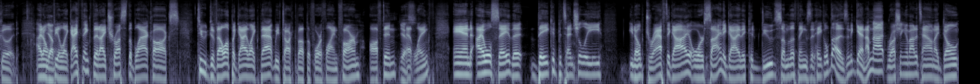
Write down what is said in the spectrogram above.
good. I don't yep. feel like I think that I trust the Blackhawks to develop a guy like that. We've talked about the fourth line farm often yes. at length, and I will say that they could potentially you know, draft a guy or sign a guy that could do some of the things that Hagel does. And again, I'm not rushing him out of town. I don't,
